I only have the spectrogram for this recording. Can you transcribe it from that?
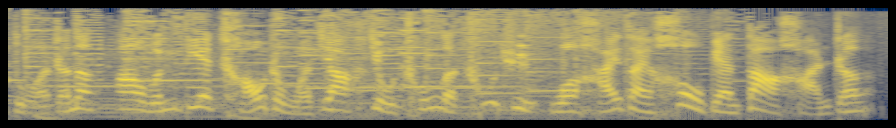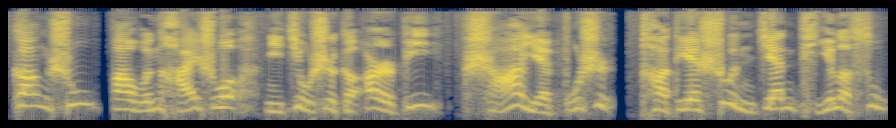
躲着呢。阿文爹朝着我家就冲了出去，我还在后边大喊着：“刚叔！”阿文还说：“你就是个二逼，啥也不是。”他爹瞬间提了速。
